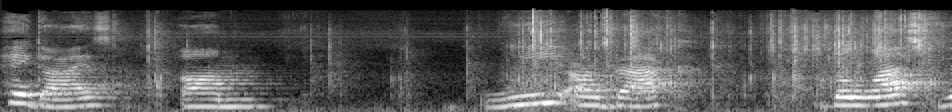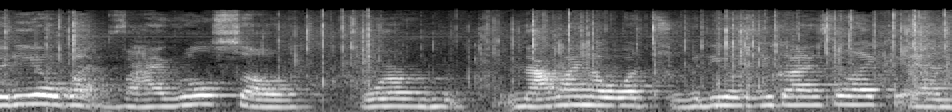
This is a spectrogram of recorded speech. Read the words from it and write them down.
Hey guys, um, we are back. The last video went viral, so we're now I know what videos you guys like, and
